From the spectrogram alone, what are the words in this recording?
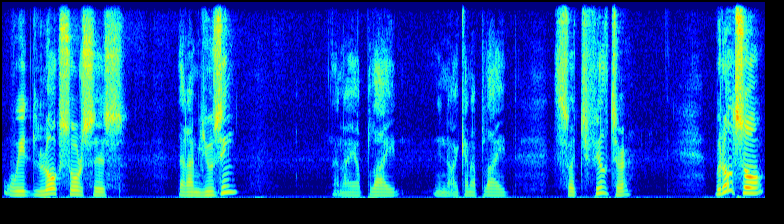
with log sources that I'm using. And I apply, you know, I can apply such filter. But also,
